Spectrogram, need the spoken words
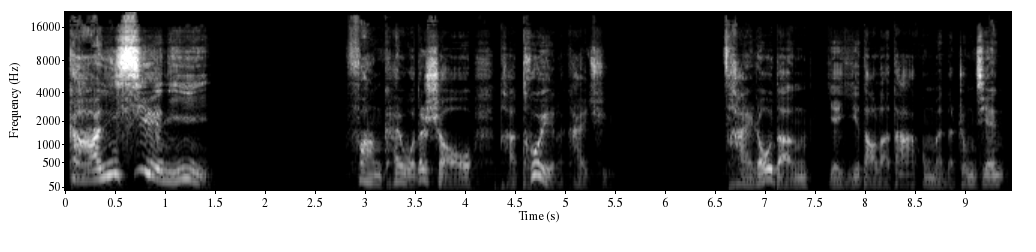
感谢你。放开我的手，他退了开去。彩柔等也移到了大公们的中间，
